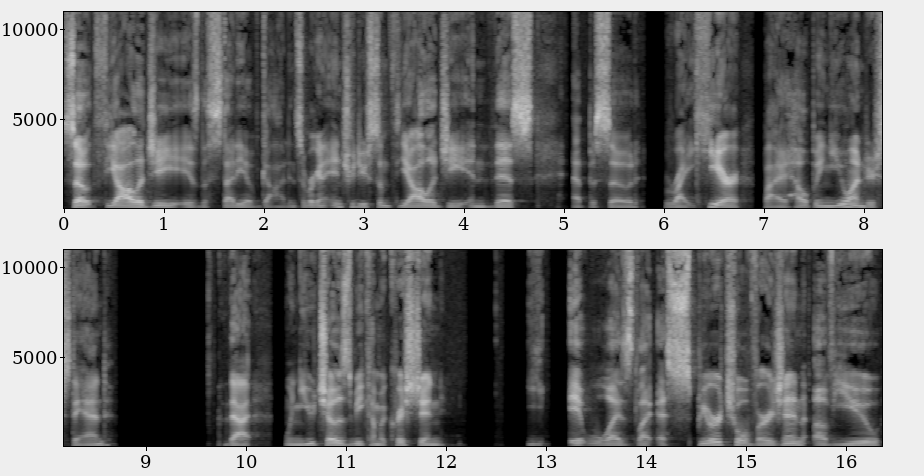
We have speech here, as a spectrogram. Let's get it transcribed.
so theology is the study of god and so we're going to introduce some theology in this episode right here by helping you understand that when you chose to become a Christian, it was like a spiritual version of you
